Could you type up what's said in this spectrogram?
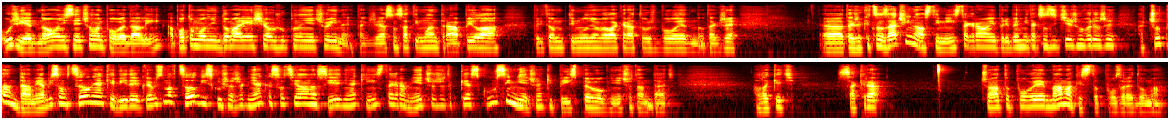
už jedno, oni si niečo len povedali a potom oni doma riešia už úplne niečo iné. Takže ja som sa tým len trápil a pritom tým ľuďom veľakrát to už bolo jedno. Takže Uh, takže keď som začínal s tými Instagramovými príbehmi, tak som si tiež hovoril, že a čo tam dám? Ja by som chcel nejaké videjko, ja by som to chcel vyskúšať, však nejaká sociálna sieť, nejaký Instagram, niečo, že tak ja skúsim niečo, nejaký príspevok, niečo tam dať. Ale keď sakra, čo na to povie mama, keď si to pozrie doma?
